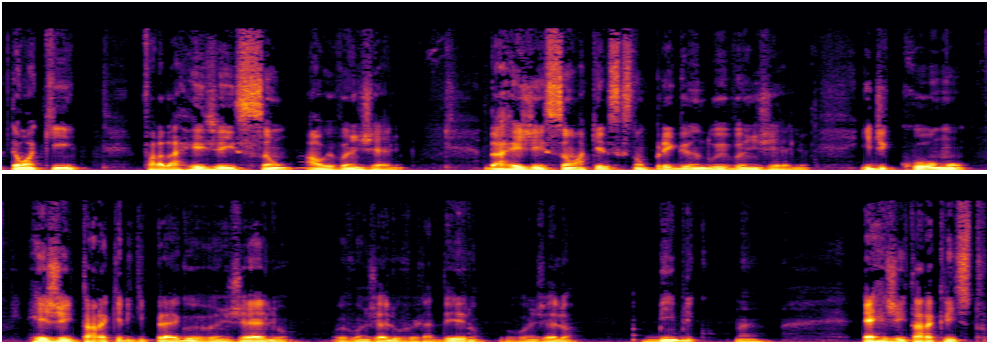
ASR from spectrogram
Então, aqui fala da rejeição ao evangelho, da rejeição àqueles que estão pregando o evangelho e de como rejeitar aquele que prega o evangelho o evangelho verdadeiro, o evangelho bíblico, né, é rejeitar a Cristo.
